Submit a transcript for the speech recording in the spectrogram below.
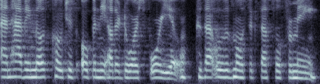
and having those coaches open the other doors for you because that was most successful for me.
